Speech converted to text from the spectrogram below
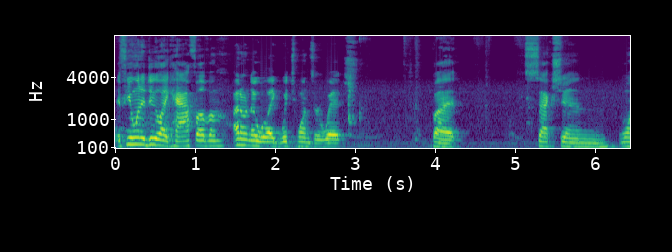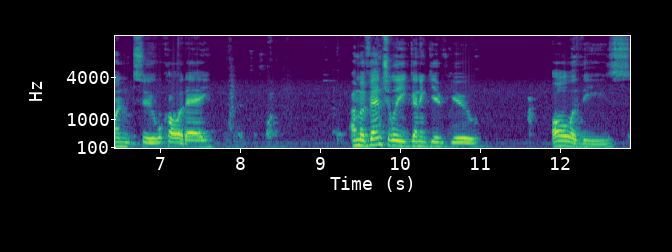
if you want to do like half of them, I don't know like which ones are which, but section one, two, we'll call it A. I'm eventually going to give you all of these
